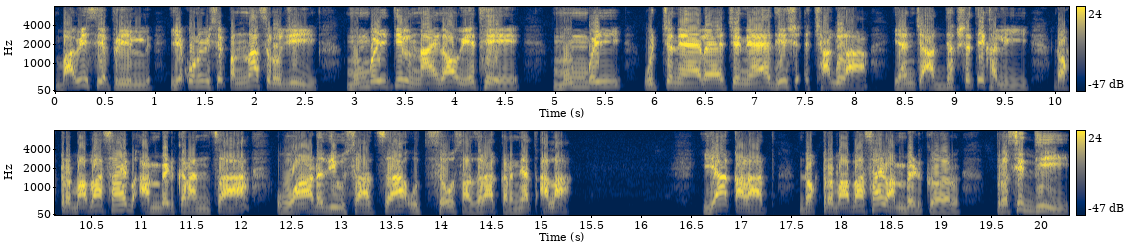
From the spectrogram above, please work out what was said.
बावीस एप्रिल एकोणीसशे पन्नास रोजी मुंबईतील नायगाव येथे मुंबई उच्च न्यायालयाचे न्यायाधीश छागला यांच्या अध्यक्षतेखाली डॉक्टर बाबासाहेब आंबेडकरांचा वाढदिवसाचा उत्सव साजरा करण्यात आला. या काळात डॉक्टर बाबासाहेब आंबेडकर प्रसिद्धी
